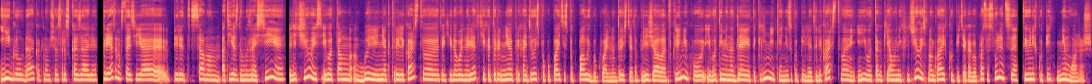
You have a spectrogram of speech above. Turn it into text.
игл, да, как нам сейчас рассказали. При этом, кстати, я перед самым отъездом из России лечилась, и вот там были некоторые лекарства, такие довольно редкие, которые мне приходилось покупать из-под полы буквально. То есть я там приезжала в клинику, и вот именно для этой клинике они закупили это лекарство, и вот так как я у них лечилась, могла их купить. А как бы просто с улицы ты у них купить не можешь.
